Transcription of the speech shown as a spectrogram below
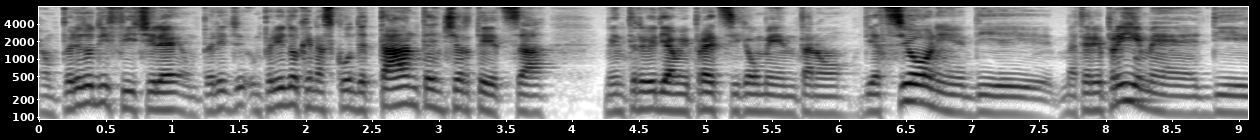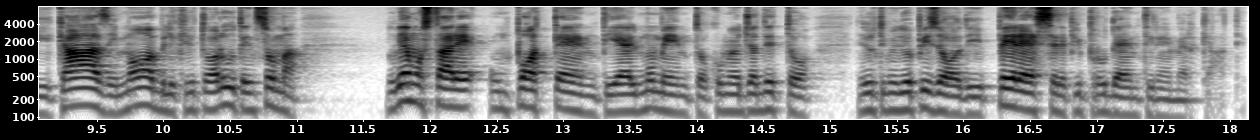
è un periodo difficile, un periodo, un periodo che nasconde tanta incertezza mentre vediamo i prezzi che aumentano di azioni, di materie prime, di case, immobili, criptovalute, insomma dobbiamo stare un po' attenti, è il momento, come ho già detto negli ultimi due episodi per essere più prudenti nei mercati.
